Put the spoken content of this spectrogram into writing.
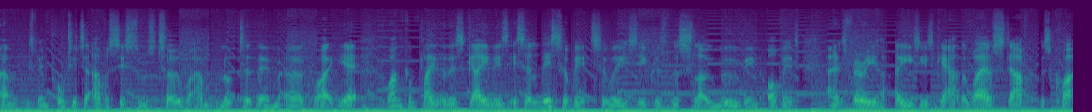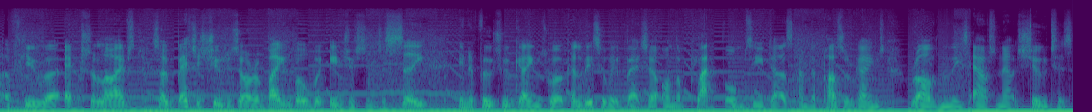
Um, it's been ported to other systems too but I haven't looked at them uh, quite yet. One complaint of this game is it's a little bit too easy because of the slow moving of it, and it's very easy to get out of the way of stuff. There's quite a few uh, extra lives, so better shooters are available, but interesting to see. Inufuto games work a little bit better on the platforms he does and the puzzle games rather than these out and out shooters.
